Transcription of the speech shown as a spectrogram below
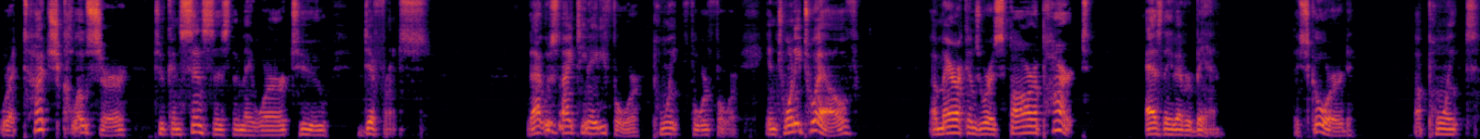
were a touch closer to consensus than they were to difference. That was 1984.44. In 2012, Americans were as far apart as they've ever been. They scored a point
